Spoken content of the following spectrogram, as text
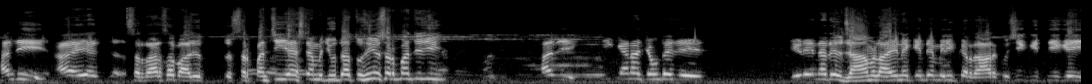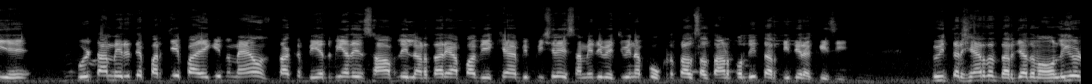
ਹਾਂਜੀ ਇਹ ਸਰਦਾਰ ਸਾਹਿਬ ਆਜੋ ਸਰਪੰਚੀ ਇਸ ਟਾਈਮ ਮੌਜੂਦਾ ਤੁਸੀਂ ਹੋ ਸਰਪੰਚ ਜੀ? ਹਾਂਜੀ, ਕੀ ਕਹਿਣਾ ਚਾਹੁੰਦੇ ਜੇ? ਜਿਹੜੇ ਇਹਨਾਂ ਦੇ ਇਲਜ਼ਾਮ ਲਾਏ ਨੇ, ਕਹਿੰਦੇ ਮੇਰੀ ਕਰਦਾਰ ਖੁਸ਼ੀ ਕੀਤੀ ਗਈ ਏ। ਉਲਟਾ ਮੇਰੇ ਤੇ ਪਰਚੇ ਪਾਏ ਗਏ ਵੀ ਮੈਂ ਹੁਣ ਤੱਕ ਬੇਅਦਬੀਆਂ ਦੇ ਇਨਸਾਫ ਲਈ ਲੜਦਾ ਰਿਹਾ। ਆਪਾਂ ਵੇਖਿਆ ਵੀ ਪਿਛਲੇ ਸਮੇਂ ਦੇ ਵਿੱਚ ਵੀ ਨਾ ਭੁੱਖ ਸੁਲਤਾਨਪੁਰ ਦੀ ਧਰਤੀ ਤੇ ਰੱਖੀ ਸੀ। ਪਵਿੱਤਰ ਸ਼ਹਿਰ ਦਾ ਦਰਜਾ ਦਿਵਾਉਣ ਲਈ ਉਹ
